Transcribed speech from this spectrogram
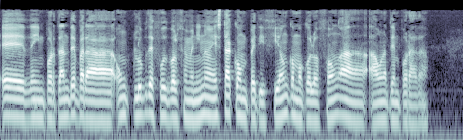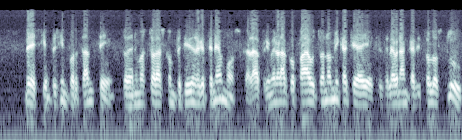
eh, de importante para un club de fútbol femenino esta competición como colofón a, una temporada? Ve, siempre es importante. Tenemos todas las competiciones que tenemos. Primero la Copa Autonómica que, que celebran casi todos los clubes.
